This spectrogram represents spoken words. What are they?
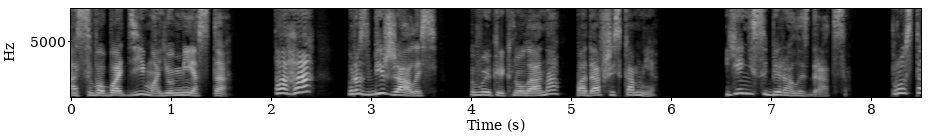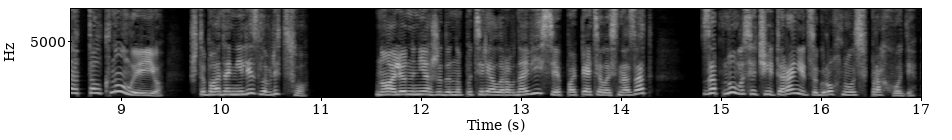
Освободи мое место!» «Ага, разбежалась!» — выкрикнула она, подавшись ко мне. Я не собиралась драться. Просто оттолкнула ее, чтобы она не лезла в лицо. Но Алена неожиданно потеряла равновесие, попятилась назад, запнулась от чьей-то ранец и грохнулась в проходе.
